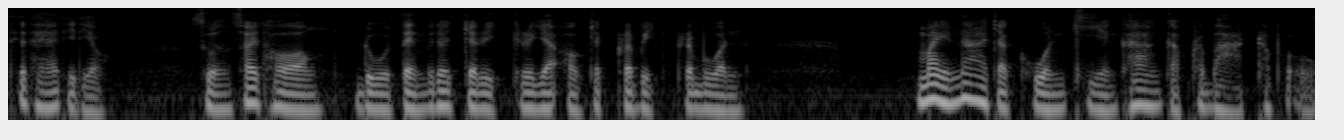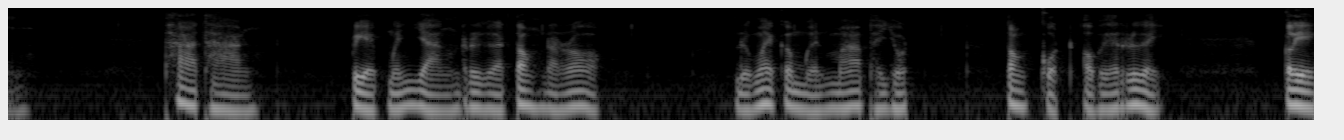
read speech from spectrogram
แท้ๆทีเดียว ส่วนสร้อยทองดูเต็มไปด้วยจริตกริยาออกจากกระบิดกระบวน ไม่น่าจะควรเคียงข้างกับพระบาทพระองค์ ท่าทางเปรียบเหมือนอย่างเรือต้องระรอก หรือไม่ก็เหมือนม้าพยศต้องกดเอาไว้เรื่อย เกรง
